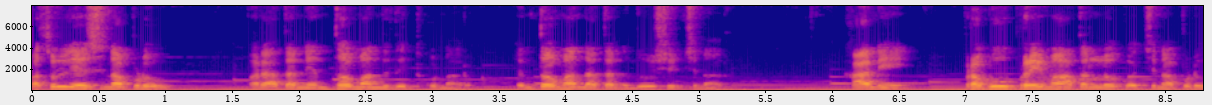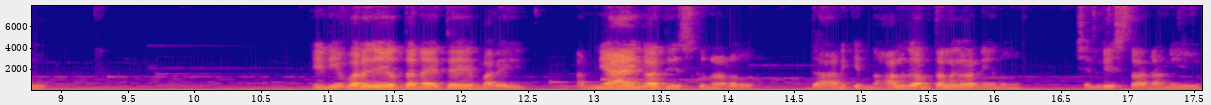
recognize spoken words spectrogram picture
వసూలు చేసినప్పుడు మరి అతన్ని ఎంతోమంది తిట్టుకున్నారు ఎంతోమంది అతన్ని దూషించినారు. కానీ ప్రభు ప్రేమ అతనిలోకి వచ్చినప్పుడు నేను ఎవరి యొద్దనైతే మరి అన్యాయంగా తీసుకున్నానో దానికి నాలుగంతలుగా నేను చెల్లిస్తానని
